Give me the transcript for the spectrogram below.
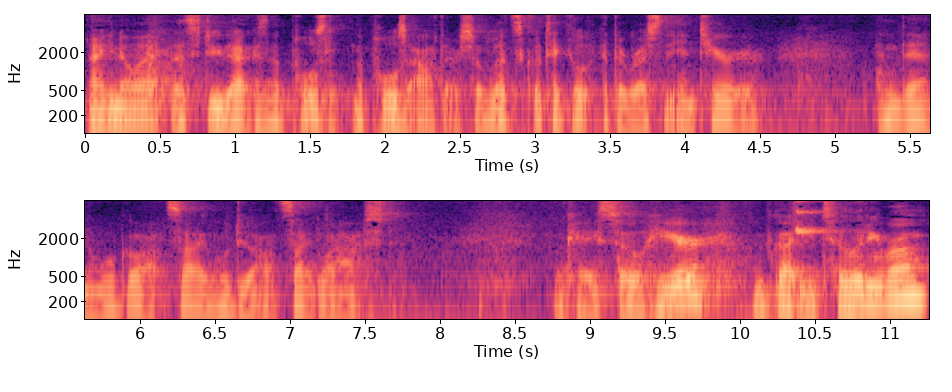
Now, you know what? Let's do that because the pool's, the pool's out there. So let's go take a look at the rest of the interior and then we'll go outside. We'll do outside last. Okay, so here we've got utility room.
